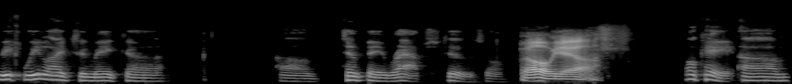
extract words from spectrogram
We, we like to make uh, uh, tempeh wraps too. So. Oh yeah. Okay. Um,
